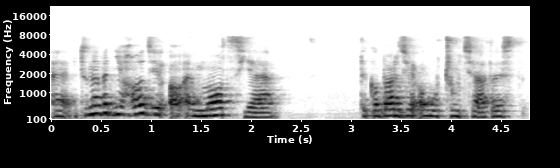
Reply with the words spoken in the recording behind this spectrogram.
e, i tu nawet nie chodzi o emocje, tylko bardziej o uczucia, to jest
